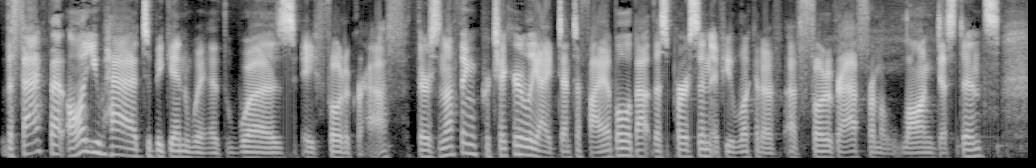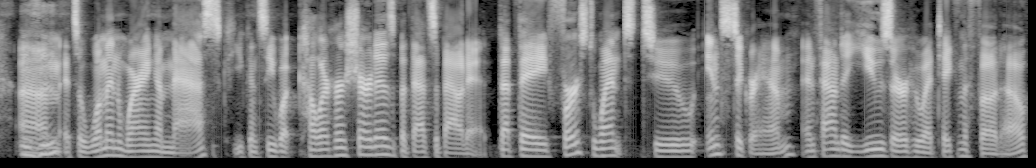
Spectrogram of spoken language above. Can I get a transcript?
The fact that all you had to begin with was a photograph. There's nothing particularly identifiable about this person if you look at a, a photograph from a long distance. Um, mm-hmm. It's a woman wearing a mask. You can see what color her shirt is, but that's about it. That they first went to Instagram and found a user who had taken the photo,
